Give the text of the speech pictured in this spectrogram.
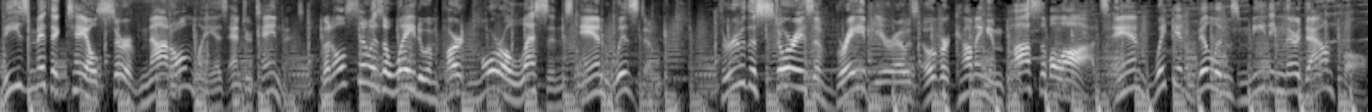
These mythic tales serve not only as entertainment, but also as a way to impart moral lessons and wisdom. Through the stories of brave heroes overcoming impossible odds and wicked villains meeting their downfall,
